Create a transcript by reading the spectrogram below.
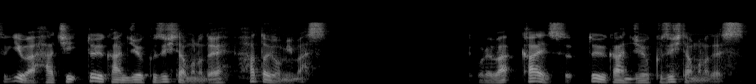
次は八という漢字を崩したもので、はと読みます。これは返すという漢字を崩したものです。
